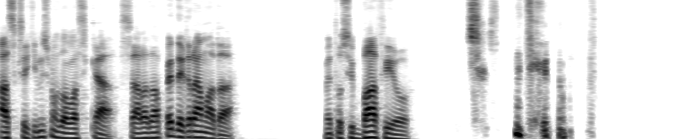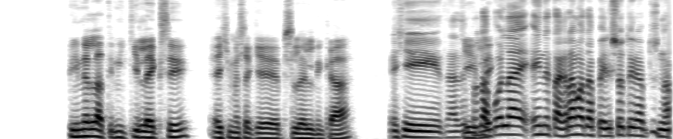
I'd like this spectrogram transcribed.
Ας ξεκινήσουμε από τα βασικά. 45 γράμματα με το συμπάθειο. Είναι λατινική λέξη. Έχει μέσα και ψηλοελληνικά. Έχει, δηλαδή, Και η πρώτα απ' λέξη- όλα είναι τα γράμματα περισσότερα από τους, να-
